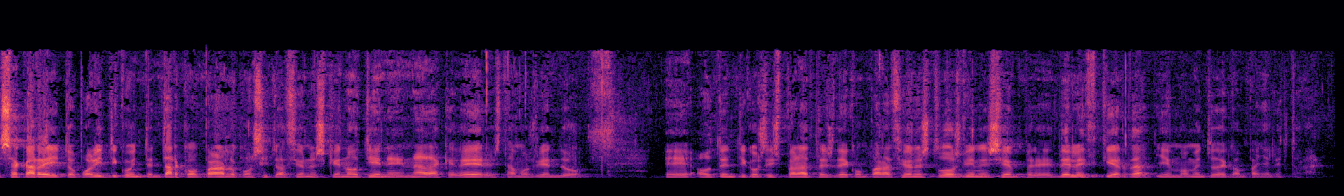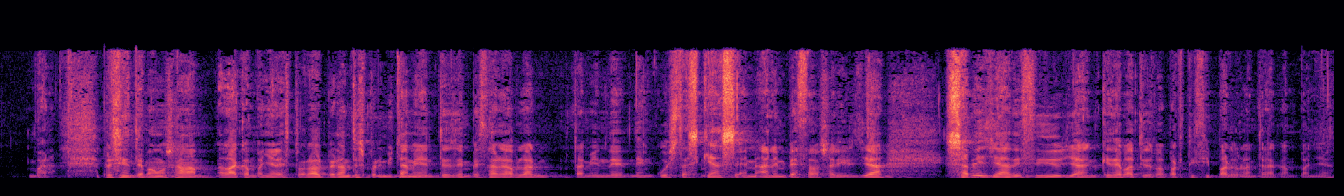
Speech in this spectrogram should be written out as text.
sacar rédito político, intentar compararlo con situaciones que no tienen nada que ver. Estamos viendo eh, auténticos disparates de comparaciones, todos vienen siempre de la izquierda y en momento de campaña electoral. Bueno, presidente, vamos a, a, la campaña electoral, pero antes permítame, antes de empezar a hablar también de, de encuestas que han, han, empezado a salir ya, ¿sabe ya, ha decidido ya en qué debates va a participar durante la campaña?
